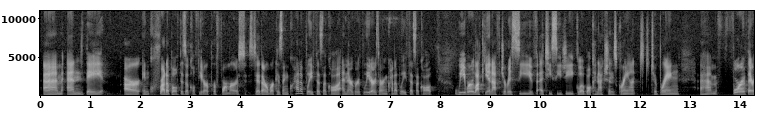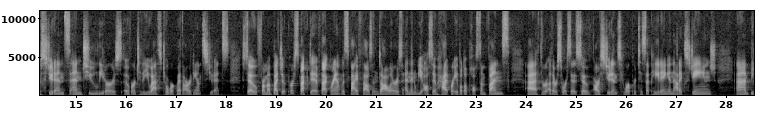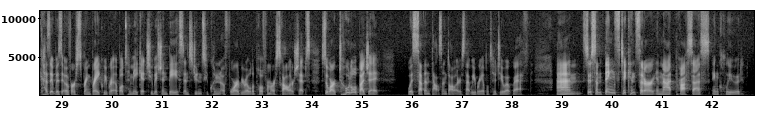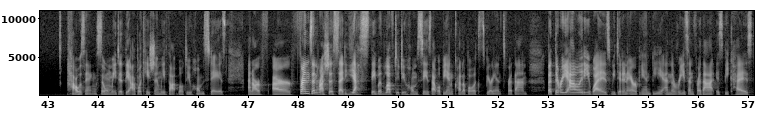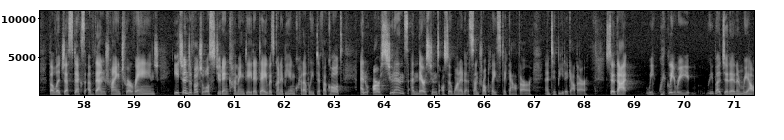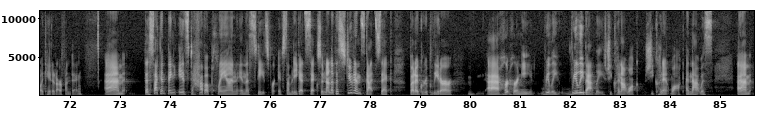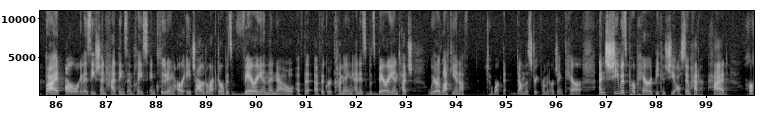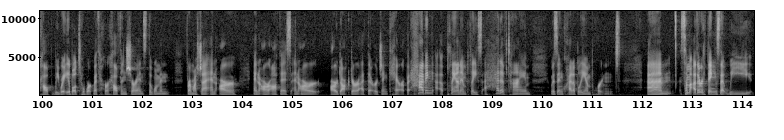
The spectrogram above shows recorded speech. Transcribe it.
um, and they are incredible physical theater performers. So their work is incredibly physical, and their group leaders are incredibly physical. We were lucky enough to receive a TCG Global Connections grant to bring um, four of their students and two leaders over to the US to work with our dance students. So from a budget perspective, that grant was $5,000, and then we also had, were able to pull some funds uh, through other sources. So our students who were participating in that exchange, um, because it was over spring break, we were able to make it tuition based, and students who couldn't afford, we were able to pull from our scholarships. So our total budget was $7,000 that we were able to do it with. Um, so some things to consider in that process include housing. So when we did the application, we thought we'll do homestays. And our, our friends in Russia said, yes, they would love to do homestays. That will be an incredible experience for them. But the reality was we did an Airbnb, and the reason for that is because the logistics of then trying to arrange each individual student coming day to day was going to be incredibly difficult. And our students and their students also wanted a central place to gather and to be together. So that we quickly re- rebudgeted and reallocated our funding. Um, the second thing is to have a plan in the states for if somebody gets sick. So none of the students got sick, but a group leader uh, hurt her knee really, really badly. She could not walk. She couldn't walk, and that was. Um, but our organization had things in place, including our HR director was very in the know of the of the group coming, and is, was very in touch. We are lucky enough to work down the street from an urgent care, and she was prepared because she also had had her health. We were able to work with her health insurance, the woman from Russia, and our and our office and our our doctor at the urgent care. But having a plan in place ahead of time was incredibly important. Um, some other things that we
